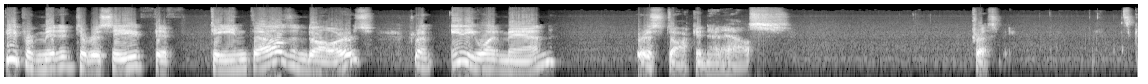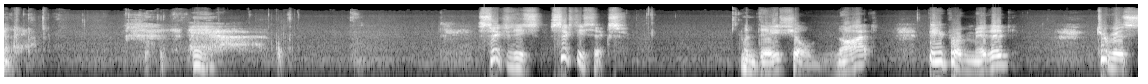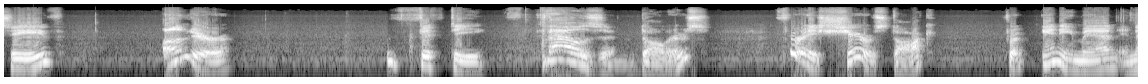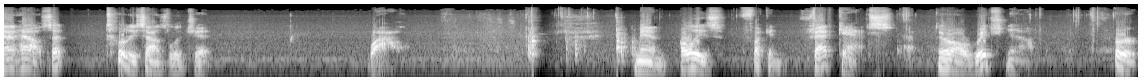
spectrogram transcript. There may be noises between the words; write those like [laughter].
be permitted to receive $15,000 from any one man for a stock in that house. Trust me. It's going to happen. [sighs] 60, 66. And they shall not be permitted to receive under $50,000 for a share of stock from any man in that house. That totally sounds legit. Wow. Man, all these fucking fat cats, they're all rich now. Or,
